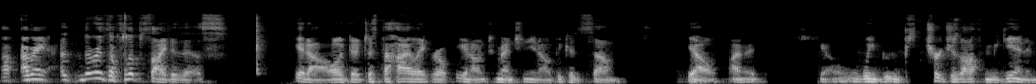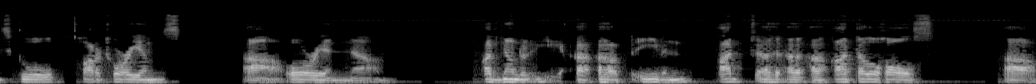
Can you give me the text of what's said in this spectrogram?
I mean, uh, there is a flip side to this, you know, to, just to highlight real, you know, to mention, you know, because, um, you know, I mean, you know, we, churches often begin in school auditoriums, uh, or in, um, I've known, uh, uh, even odd, uh, uh, uh, Oddfellow halls, uh,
